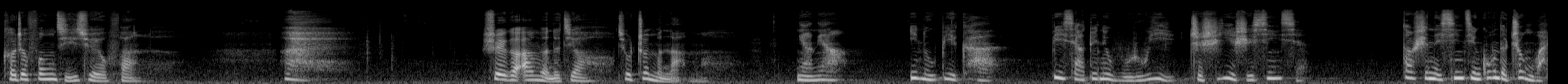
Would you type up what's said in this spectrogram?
可这风疾却又犯了。唉，睡个安稳的觉就这么难吗？娘娘，依奴婢看，陛下对那武如意只是一时新鲜，倒是那新进宫的郑婉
